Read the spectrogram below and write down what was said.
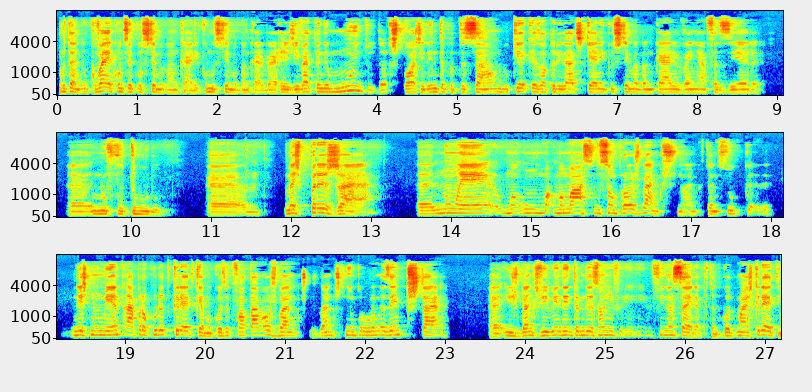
portanto, o que vai acontecer com o sistema bancário e como o sistema bancário vai reagir vai depender muito da resposta e da interpretação do que é que as autoridades querem que o sistema bancário venha a fazer uh, no futuro. Uh, mas para já uh, não é uma, uma, uma má solução para os bancos, não é? Portanto, neste momento, à procura de crédito, que é uma coisa que faltava aos bancos. Os bancos tinham problemas em emprestar uh, e os bancos vivem da intermediação financeira. Portanto, quanto mais crédito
